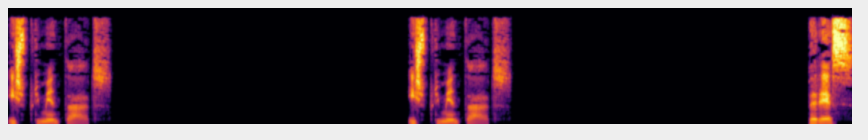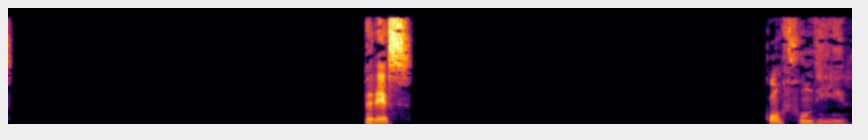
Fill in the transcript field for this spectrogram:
experimentar experimentar parece? Parece? Confundir.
